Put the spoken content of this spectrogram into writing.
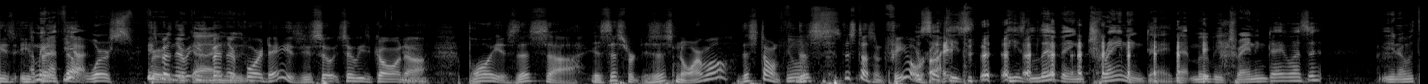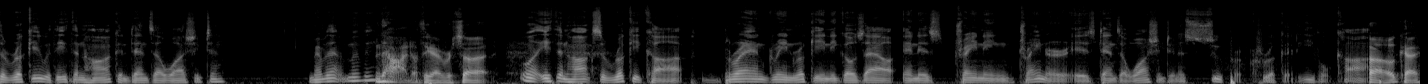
he's, he's I mean, been, I felt yeah. worse He's been the there. He's guy been there who- four days. He's- So, so he's going. Uh, boy, is this uh, is this is this normal? This don't this this doesn't feel it's right. like he's he's living Training Day. That movie, Training Day, was it? You know, with the rookie with Ethan Hawke and Denzel Washington. Remember that movie? no, I don't think I ever saw it. Well, Ethan Hawke's a rookie cop, brand green rookie, and he goes out and his training trainer is Denzel Washington, a super crooked, evil cop. Oh, okay.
